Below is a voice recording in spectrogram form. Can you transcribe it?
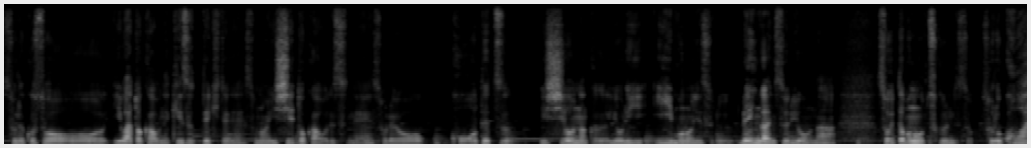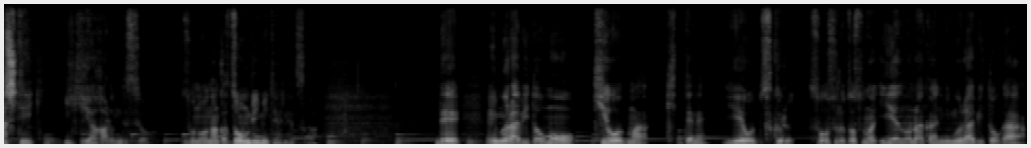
それこそ岩とかをね削ってきてねその石とかをですねそれを鋼鉄石をなんかよりいいものにするレンガにするようなそういったものを作るんですよ。それを壊していきやがるんですよ。そのなんかゾンビみたいなやつが。で村人も木をまあ切ってね家を作る。そうするとその家の中に村人が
